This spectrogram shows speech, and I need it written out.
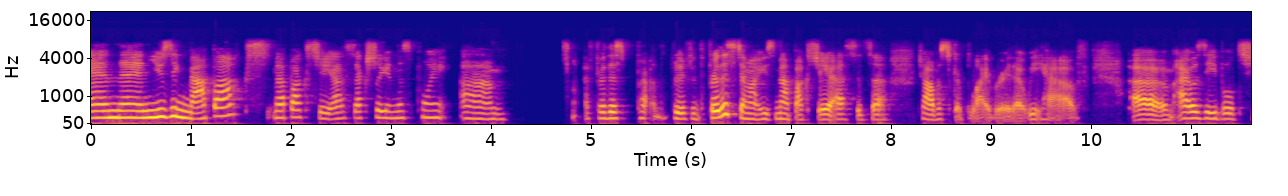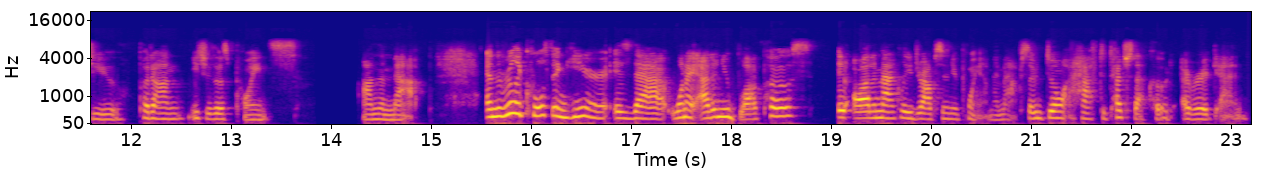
And then using Mapbox, Mapbox.js actually in this point, um, for this for this demo, I use Mapbox.js. It's a JavaScript library that we have. Um, I was able to put on each of those points on the map. And the really cool thing here is that when I add a new blog post, it automatically drops a new point on my map. So I don't have to touch that code ever again.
